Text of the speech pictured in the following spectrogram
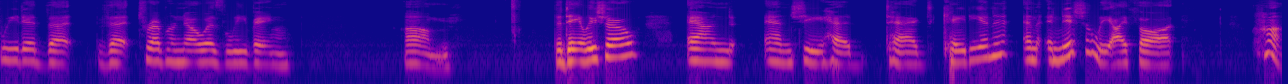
tweeted that that Trevor Noah's leaving um the Daily Show and and she had tagged Katie in it. And initially I thought huh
